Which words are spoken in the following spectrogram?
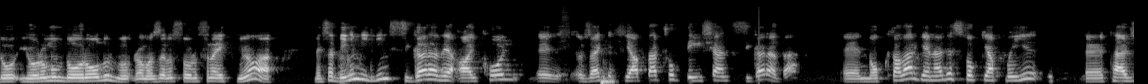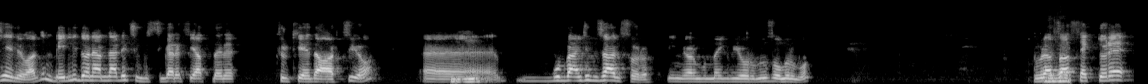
do, yorumum doğru olur mu Ramazan'ın sorusuna ekliyor ama mesela benim bildiğim sigara ve alkol e, özellikle fiyatlar çok değişen sigarada e, noktalar genelde stok yapmayı e, tercih ediyorlar değil mi? Belli dönemlerde çünkü sigara fiyatları Türkiye'de artıyor. E, bu bence güzel bir soru. Bilmiyorum bununla ilgili yorumunuz olur mu? Bu biraz evet. daha sektöre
